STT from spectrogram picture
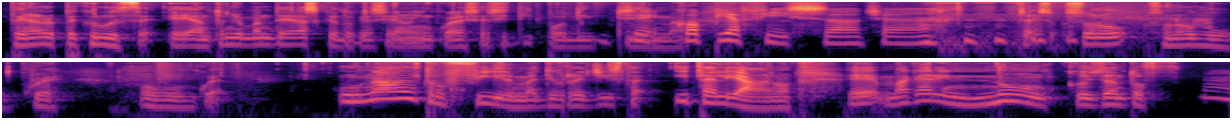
Penelope, Cruz e Antonio Banderas credo che siano in qualsiasi tipo di film sì, coppia fissa cioè. cioè sono, sono ovunque ovunque un altro film di un regista italiano, e magari non così tanto f- mm.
